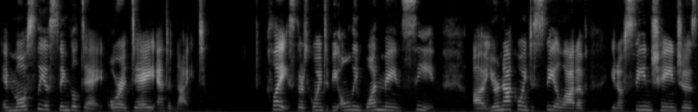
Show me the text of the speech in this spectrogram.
in mostly a single day or a day and a night. Place, there's going to be only one main scene. Uh, you're not going to see a lot of you know, scene changes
